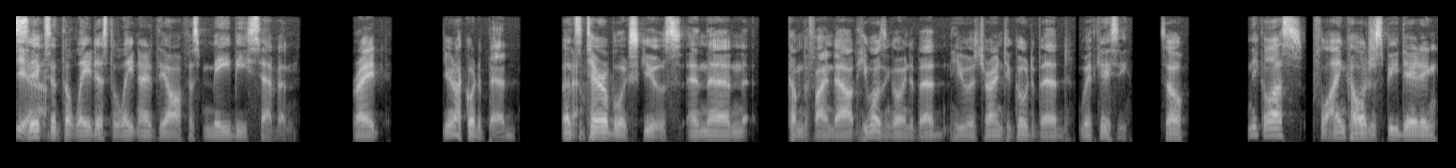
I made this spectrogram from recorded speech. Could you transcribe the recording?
Yeah. six at the latest, a late night at the office, maybe seven, right? You're not going to bed. That's No. a terrible excuse. And then come to find out, he wasn't going to bed. He was trying to go to bed with Casey. So, Nicholas, flying colors of speed dating.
